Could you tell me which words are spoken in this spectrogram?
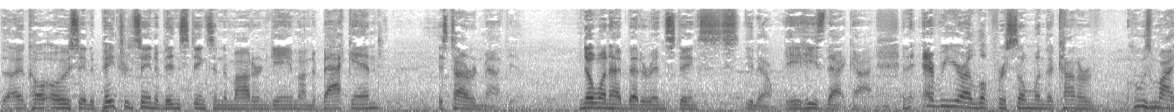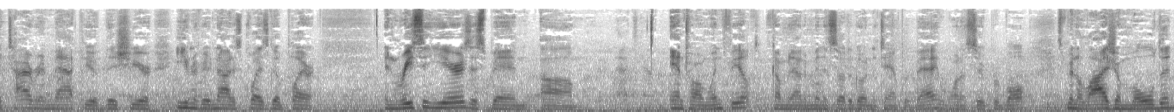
the I call, always say the patron saint of instincts in the modern game on the back end is Tyrann Mathieu. No one had better instincts. You know, he, he's that guy. And every year I look for someone that kind of who's my Tyrann Mathieu of this year, even if you're not as quite as good player. In recent years, it's been um, Antoine Winfield coming out of Minnesota, going to Tampa Bay, won a Super Bowl. It's been Elijah Molden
